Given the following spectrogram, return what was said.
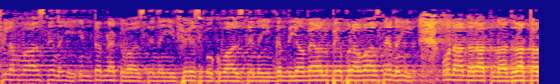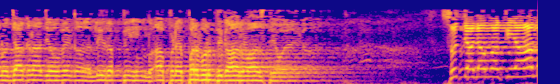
فلم واسطے نہیں، انٹرنیٹ واسطے نہیں فیس بک واسطے نہیں، گندیاں ویل پیپر واسطے نہیں۔ انہوں دا راتنا راتوں نو جاگنا جو ہوئے گا، لی اپنے پروردگار واسطے ہوئے گا۔ سجا جاؤں قیام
